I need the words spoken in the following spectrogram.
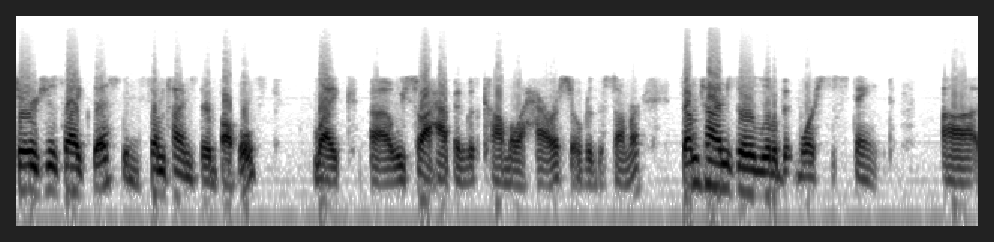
surges like this, and sometimes they're bubbles, like uh, we saw happen with Kamala Harris over the summer. Sometimes they're a little bit more sustained. Uh,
